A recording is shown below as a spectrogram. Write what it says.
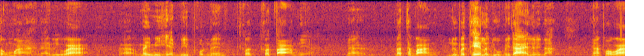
ตรงมานะหรือว่าไม่มีเหตุมีผลเนี่ยก็ก็ตามเนี่ยนะรัฐบาลหรือประเทศเราอยู่ไม่ได้เลยนะ นะเพราะว่า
